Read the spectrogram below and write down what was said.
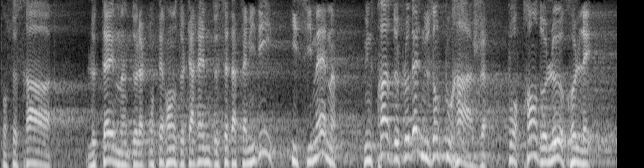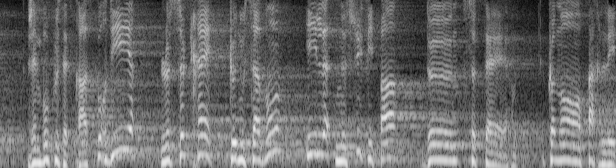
dont ce sera le thème de la conférence de carême de cet après-midi, ici même, une phrase de Claudel nous encourage pour prendre le relais. J'aime beaucoup cette phrase pour dire le secret que nous savons, il ne suffit pas de se taire. Comment parler?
